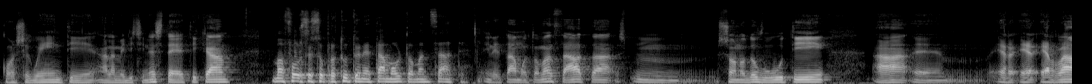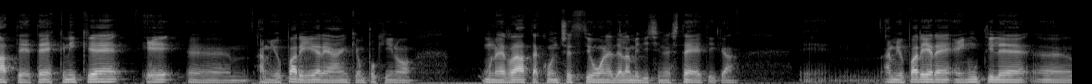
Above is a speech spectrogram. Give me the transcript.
conseguenti alla medicina estetica ma forse soprattutto in età molto avanzate. In età molto avanzata mh, mm, sono dovuti a ehm, er-, er errate tecniche e ehm, a mio parere anche un pochino un'errata concezione della medicina estetica. E, ehm, a mio parere è inutile eh,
